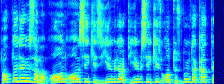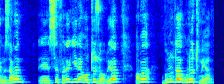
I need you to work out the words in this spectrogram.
Topladığımız zaman 10, 18, 24, 28, 30. Bunu da kattığımız zaman e, sıfırı yine 30 oluyor. Ama bunu da unutmayalım.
